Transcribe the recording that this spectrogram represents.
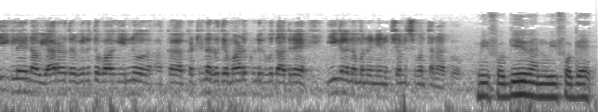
ಈಗಲೇ ನಾವು ಯಾರಾದ್ರ ವಿರುದ್ಧವಾಗಿ ಇನ್ನೂ ಕ- ಕಠಿಣ ಹೃದಯ ಮಾಡಿಕೊಂಡಿರುವುದಾದ್ರೆ ಈಗಲೇ ನಮ್ಮನ್ನು ನೀನು ಕ್ಷಮಿಸುವಂತನಾಗು We forgive and we forget.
